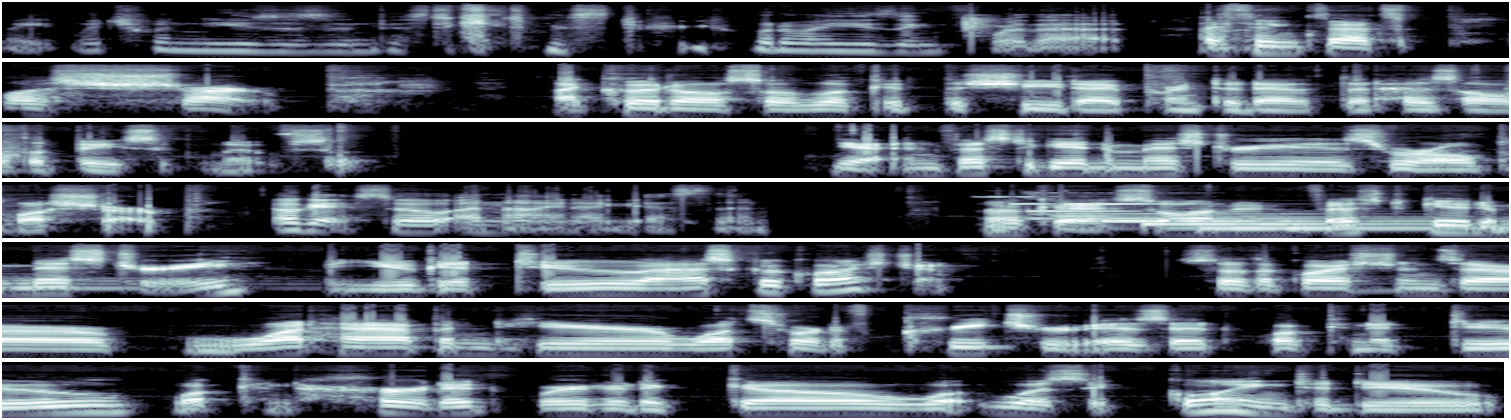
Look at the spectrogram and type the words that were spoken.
Wait, which one uses investigate mystery? What am I using for that? I think that's plus sharp. I could also look at the sheet I printed out that has all the basic moves. Yeah, investigate a mystery is roll plus sharp. Okay, so a nine, I guess then. Okay, so on investigate a mystery, you get to ask a question. So the questions are what happened here? What sort of creature is it? What can it do? What can hurt it? Where did it go? What was it going to do?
